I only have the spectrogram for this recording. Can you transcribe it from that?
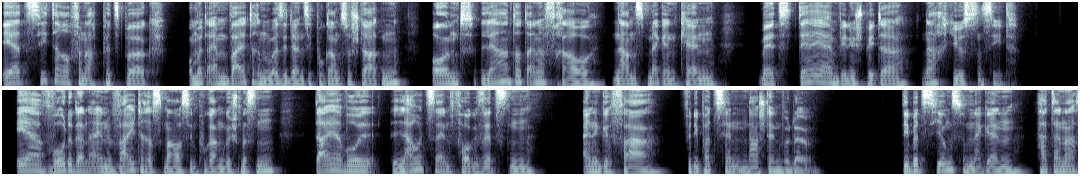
Er zieht daraufhin nach Pittsburgh um mit einem weiteren Residency-Programm zu starten und lernt dort eine Frau namens Megan kennen, mit der er ein wenig später nach Houston zieht. Er wurde dann ein weiteres Mal aus dem Programm geschmissen, da er wohl laut seinen Vorgesetzten eine Gefahr für die Patienten darstellen würde. Die Beziehung zu Megan hat dann nach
